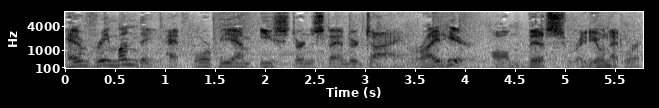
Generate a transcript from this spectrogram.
Every Monday at 4 p.m. Eastern Standard Time, right here on this radio network.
